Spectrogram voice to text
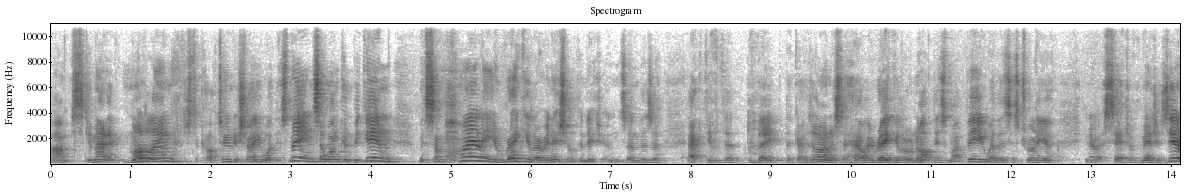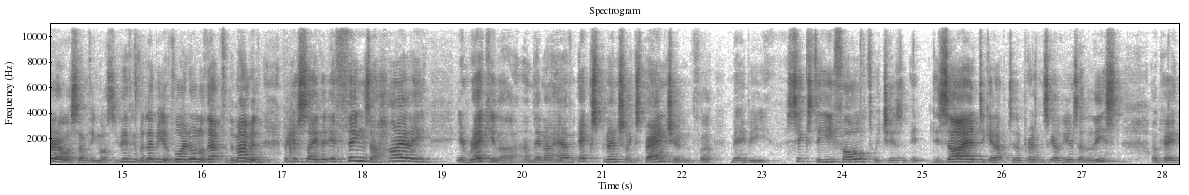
um, schematic modeling, just a cartoon to show you what this means. So one can begin with some highly irregular initial conditions, and there's an active debate that goes on as to how irregular or not this might be, whether this is truly a, you know, a set of measure zero or something more significant. But let me avoid all of that for the moment, but just say that if things are highly irregular, and then I have exponential expansion for maybe 60 e-folds, which is desired to get up to the present scale of universe at least, okay,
